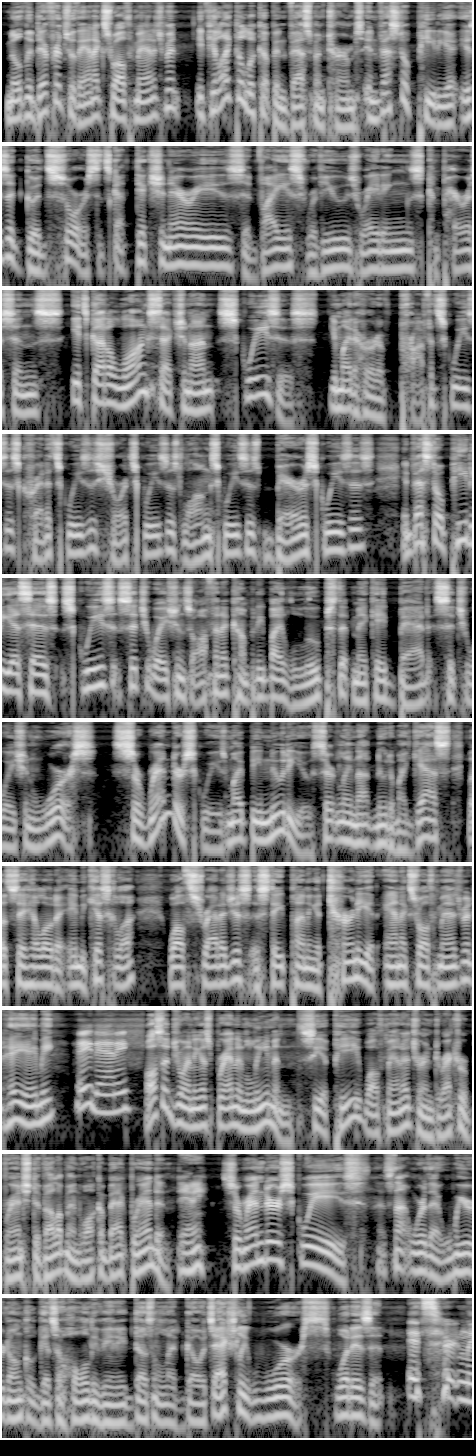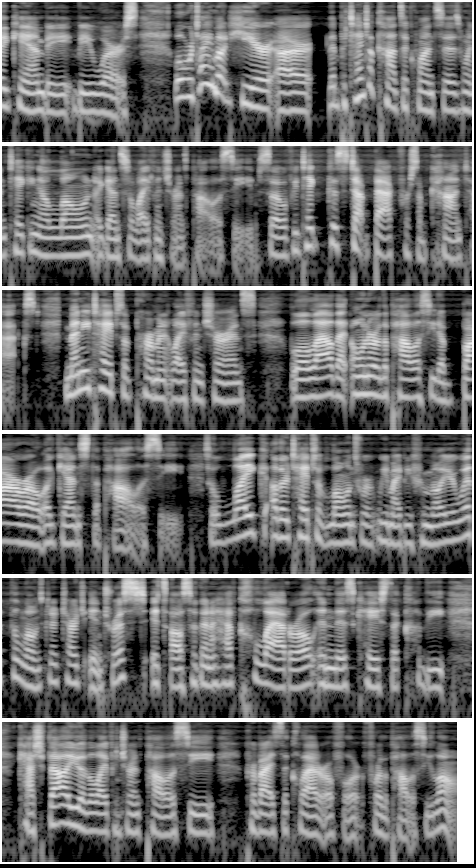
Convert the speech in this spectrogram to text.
Know the difference with Annex Wealth Management? If you like to look up investment terms, Investopedia is a good source. It's got dictionaries, advice, reviews, ratings, comparisons. It's got a long section on squeezes. You might have heard of profit squeezes, credit squeezes, short squeezes, long squeezes, bear squeezes. Investopedia says squeeze situations often accompanied by loops that make a bad situation worse. Surrender squeeze might be new to you, certainly not new to my guests. Let's say hello to Amy Kiskala, wealth strategist, estate planning attorney at Annex Wealth Management. Hey, Amy. Hey, Danny. Also joining us, Brandon Lehman, CFP, wealth manager and director of branch development. Welcome back, Brandon. Danny. Surrender squeeze. That's not where that weird uncle gets a hold of you and he doesn't let go. It's actually worse. What is it? It certainly can be be worse. What we're talking about here are the potential consequences when taking a loan against a life insurance policy. So, if we take a step back for some context, many types of permanent life insurance will allow that owner of the policy to borrow against the policy. So, like other types of loans where we might be familiar with, the loan's going to charge interest. It's also going to have collateral. In this case, the the cash value of the life insurance policy provides the collateral for, for the policy loan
